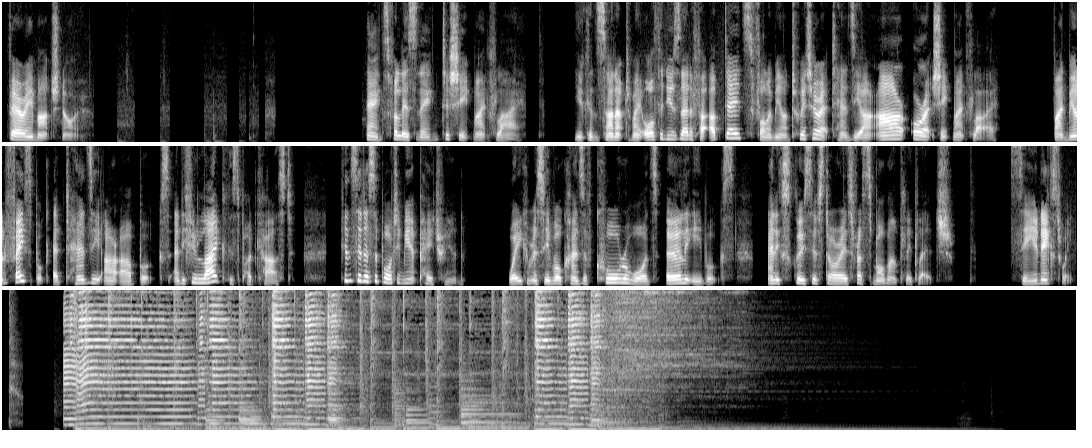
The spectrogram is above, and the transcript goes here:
Very much no. Thanks for listening to Sheep Might Fly. You can sign up to my author newsletter for updates, follow me on Twitter at TansyRR or at Sheep Might Fly. Find me on Facebook at TansyRR Books, and if you like this podcast, consider supporting me at Patreon, where you can receive all kinds of cool rewards, early ebooks, and exclusive stories for a small monthly pledge. See you next week.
